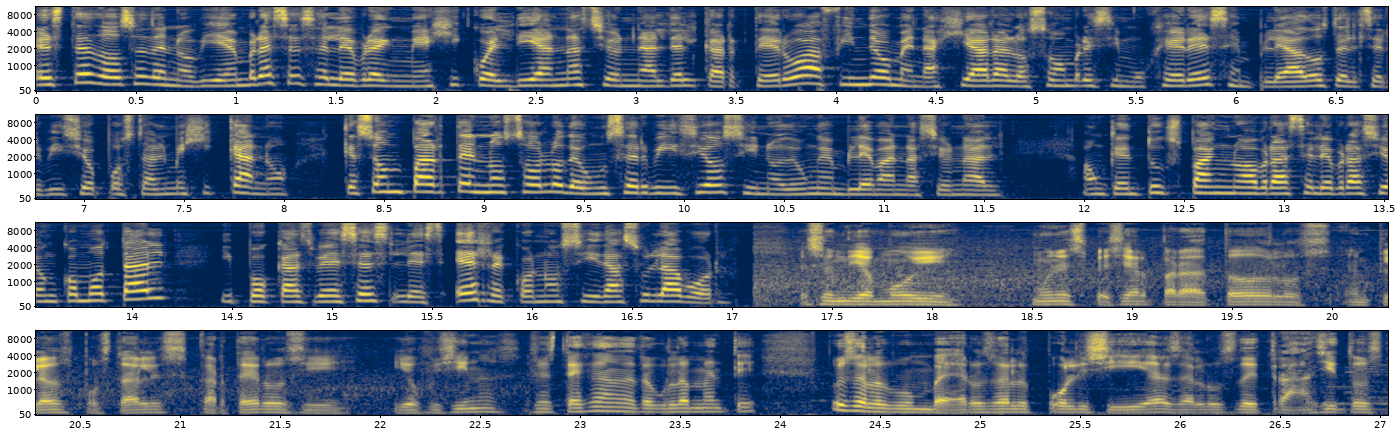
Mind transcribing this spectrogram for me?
Este 12 de noviembre se celebra en México el Día Nacional del Cartero a fin de homenajear a los hombres y mujeres empleados del Servicio Postal Mexicano, que son parte no solo de un servicio, sino de un emblema nacional. Aunque en Tuxpan no habrá celebración como tal y pocas veces les es reconocida su labor. Es un día muy, muy especial para todos los empleados postales, carteros y, oficinas. Festejan regularmente pues a los bomberos, a los policías, a los de tránsitos,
